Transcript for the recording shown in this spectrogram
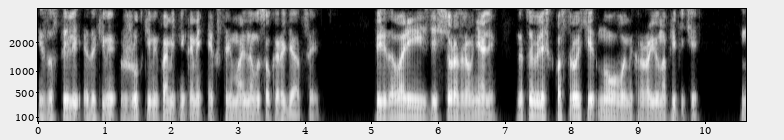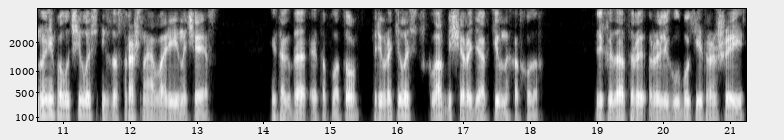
и застыли эдакими жуткими памятниками экстремально высокой радиации. Перед аварией здесь все разровняли, готовились к постройке нового микрорайона Припяти, но не получилось из-за страшной аварии на ЧАЭС. И тогда это плато превратилось в кладбище радиоактивных отходов. Ликвидаторы рыли глубокие траншеи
